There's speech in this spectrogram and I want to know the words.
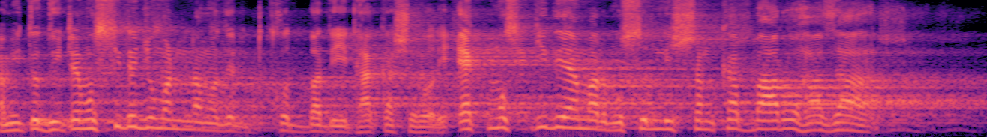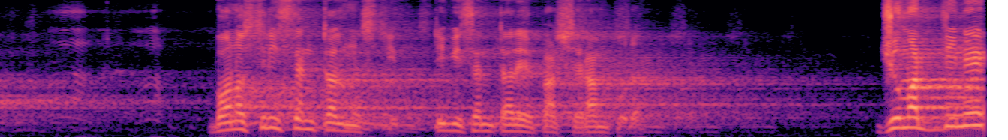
আমি তো দুইটা মসজিদে জুমান নামাজের খোদবা দিই ঢাকা শহরে। এক মসজিদে আমার মুসল্লির সংখ্যা বারো হাজার। বনশ্রী সেন্ট্রাল মসজিদ, টিভি সেন্টারের পাশে রামপুরা। জুমার দিনে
